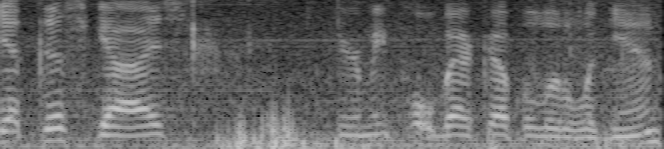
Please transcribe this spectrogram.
Get this, guys. Hear me pull back up a little again.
